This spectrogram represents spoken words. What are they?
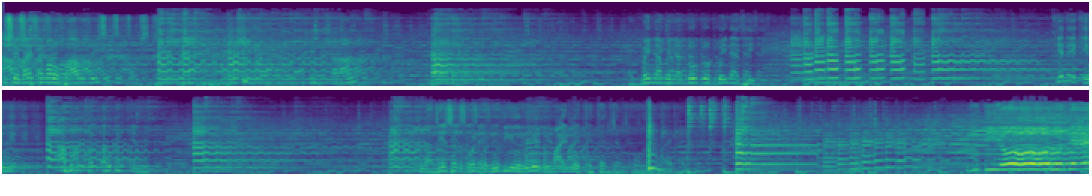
આવશે ભાઈ, તમારો ભાવ જોઈશે? મહિના મહિના દોઢ દોઢ મહિના થી કેને કેવું? આ બતાવું કેને? પેલા જેસલ કોને રુદિયો રૂએ ને માયલો ખેતર જતો હોય રુદિયો રૂએ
